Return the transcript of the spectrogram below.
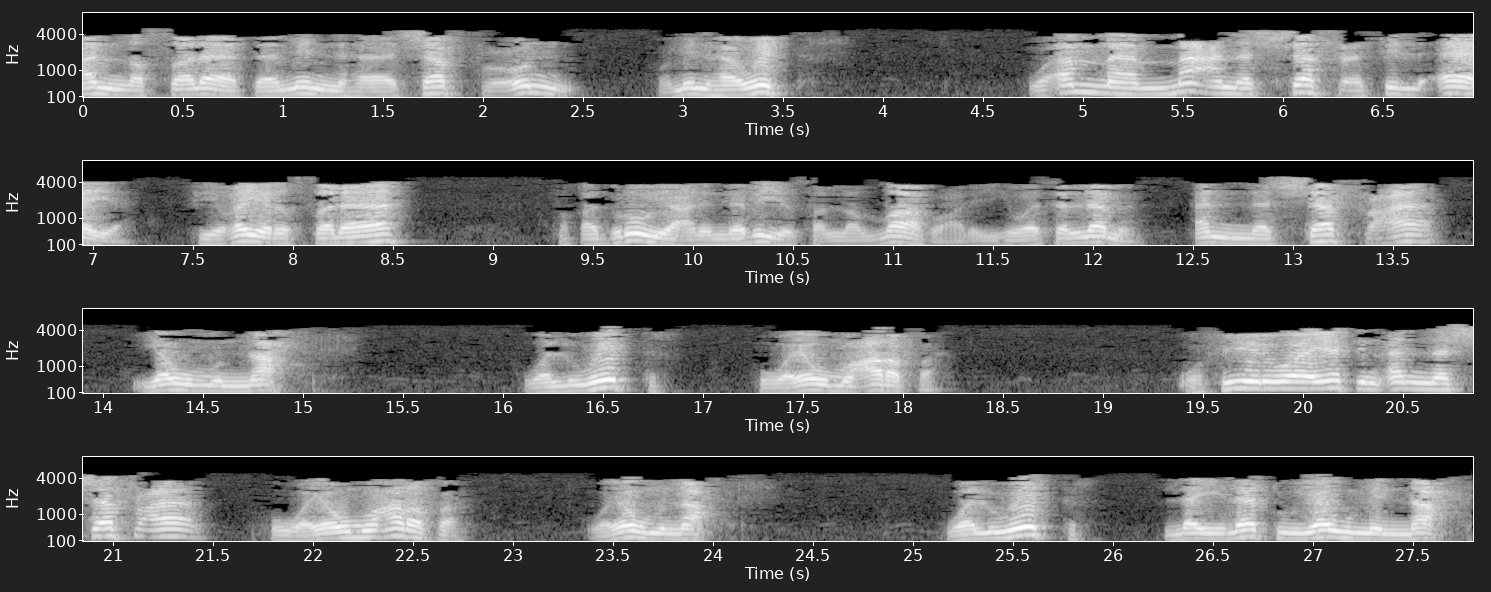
أن الصلاة منها شفع ومنها وتر. وأما معنى الشفع في الآية في غير الصلاة فقد روي عن النبي صلى الله عليه وسلم أن الشفع يوم النحر والوتر هو يوم عرفة. وفي رواية أن الشفع هو يوم عرفة ويوم النحر والوتر ليلة يوم النحر.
